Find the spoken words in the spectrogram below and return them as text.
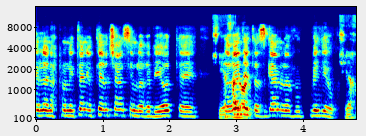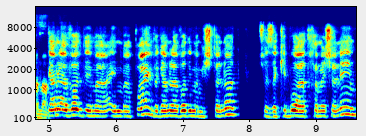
אלא אנחנו ניתן יותר צ'אנסים לריביות אה, לרדת, אז גם לעבוד, בדיוק, גם לעבוד עם, ה, עם הפריים וגם לעבוד עם המשתנות, שזה קיבוע עד חמש שנים,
